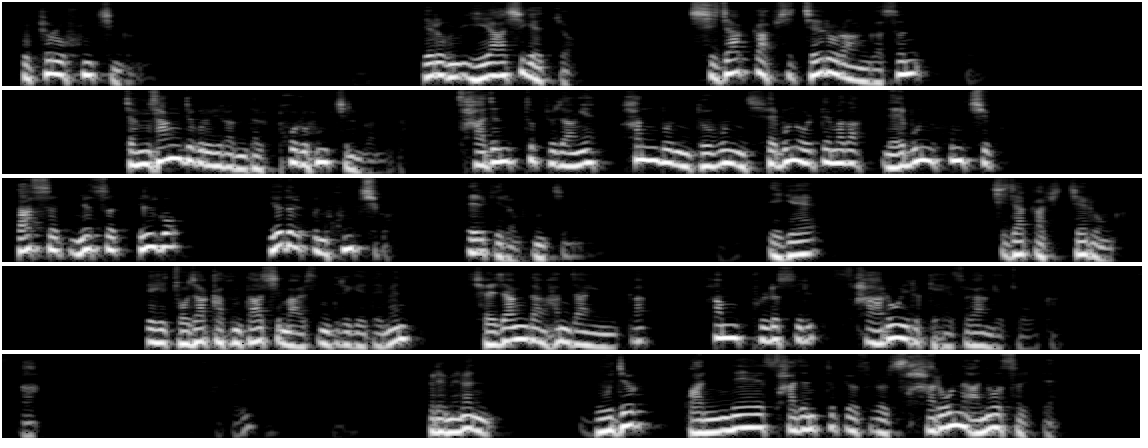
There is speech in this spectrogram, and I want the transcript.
2표를 훔친 겁니다. 여러분 이해하시겠죠 시작값이 제로라는 것은 정상적으로 여러분들 포를 훔치는 겁니다. 사전투표장에 한 분, 두 분, 세 분 올 때마다 네 분 훔치고 다섯, 여섯, 일곱, 여덟 분 훔치고 이렇게 이름 훔치는 겁니다. 이게 시작값이 제로인 겁니다. 여기 조작값은 다시 말씀드리게 되면 세 장당 한 장이니까 3 플러스 1 4로 이렇게 해석하는 게 좋을 것 같아요. 4. 4조. 그러면은 누적 관내 사전투표수를 4로 나눴을 때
